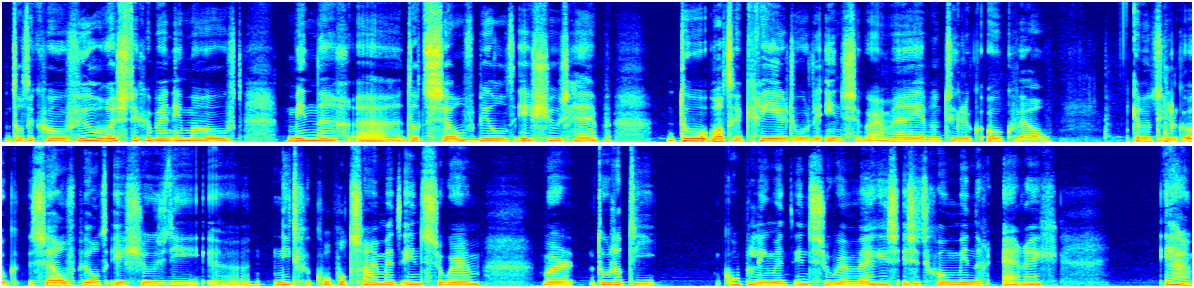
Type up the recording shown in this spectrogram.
dat, ik gewoon veel rustiger ben in mijn hoofd. Minder uh, dat zelfbeeld issues heb. Door wat gecreëerd door Instagram. Hè. Je hebt natuurlijk ook wel. Ik heb natuurlijk ook zelfbeeld issues die uh, niet gekoppeld zijn met Instagram. Maar doordat die koppeling met Instagram weg is, is het gewoon minder erg. Ja,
